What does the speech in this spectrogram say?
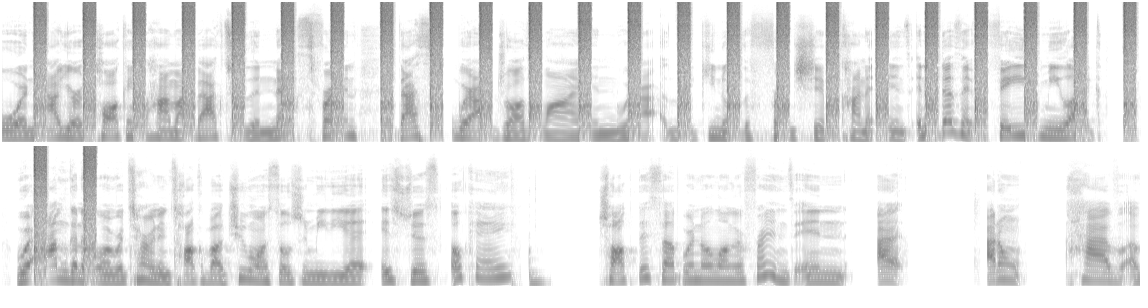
or now you're talking behind my back to the next friend, that's where I draw the line and where, I, like, you know, the friendship kind of ends. And it doesn't phase me like where I'm going to go in return and talk about you on social media. It's just, okay, chalk this up. We're no longer friends. And I, I don't have a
